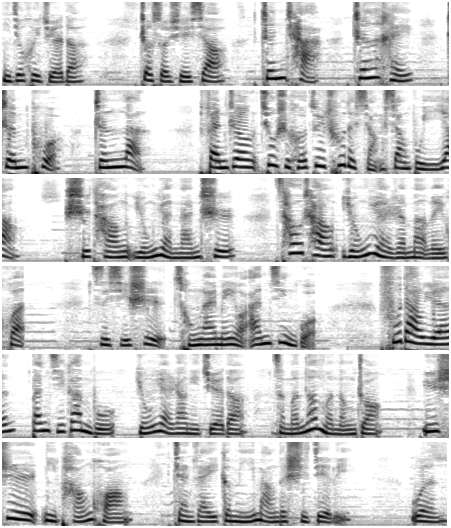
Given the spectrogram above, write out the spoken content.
你就会觉得，这所学校真差、真黑、真破、真烂。反正就是和最初的想象不一样，食堂永远难吃，操场永远人满为患，自习室从来没有安静过，辅导员、班级干部永远让你觉得怎么那么能装。于是你彷徨，站在一个迷茫的世界里，问：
